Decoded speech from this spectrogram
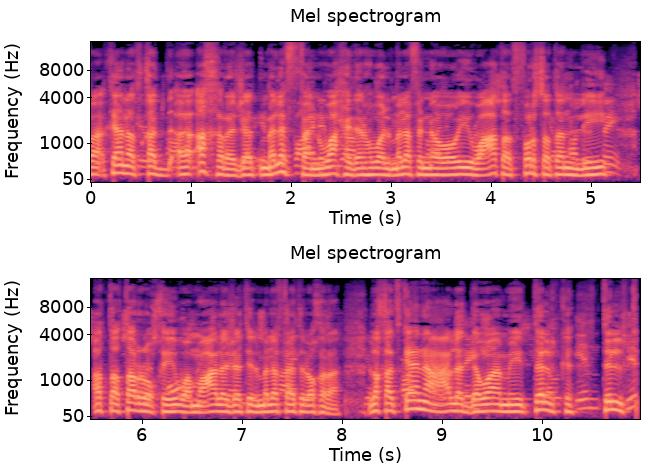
فكانت قد أخرجت ملفا واحدا هو الملف النووي وعطت فرصة للتطرق ومعالجة الملفات الأخرى. لقد كان على الدوام تلك تلك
